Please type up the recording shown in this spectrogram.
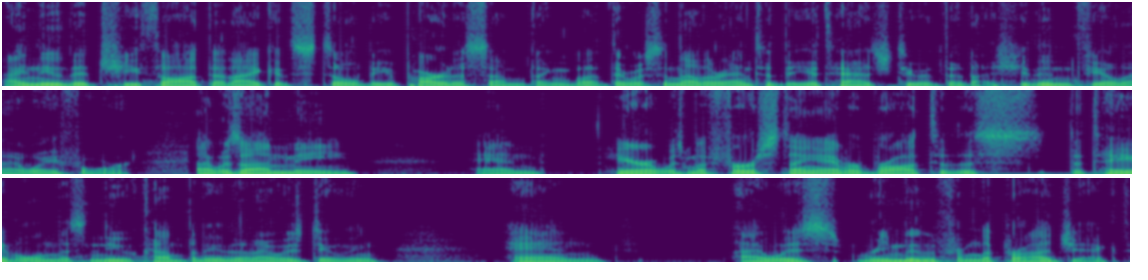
I knew that she thought that I could still be a part of something, but there was another entity attached to it that I- she didn't feel that way for. That was on me, and here it was my first thing I ever brought to this the table in this new company that I was doing, and I was removed from the project,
